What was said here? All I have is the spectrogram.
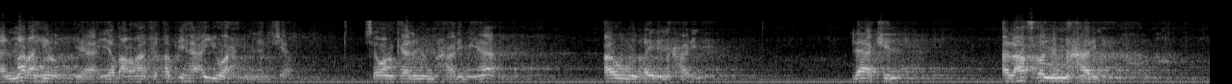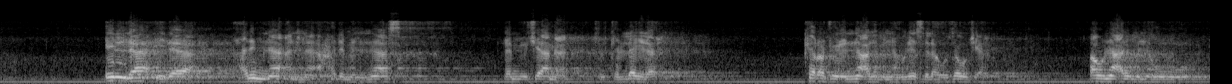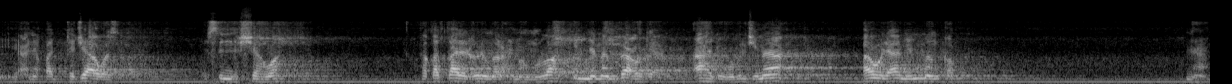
المرأة يضعها في قبلها أي واحد من الرجال سواء كان من محارمها أو من غير محارمها. لكن الأفضل من محارمها. إلا إذا علمنا أن أحد من الناس لم يجامع تلك الليلة كرجل نعلم أنه ليس له زوجة أو نعلم أنه يعني قد تجاوز سن الشهوة فقد قال العلماء رحمهم الله إن من بعد عهده بالجماع أولى ممن قبل. نعم.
